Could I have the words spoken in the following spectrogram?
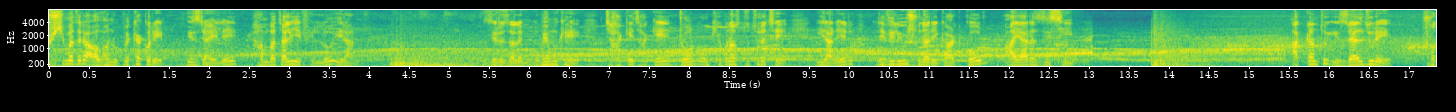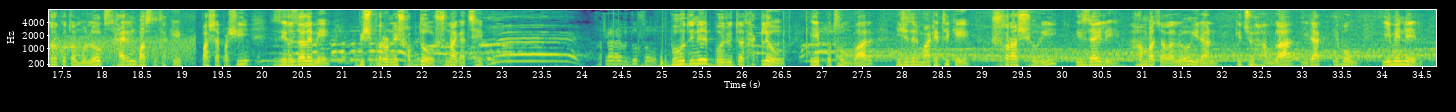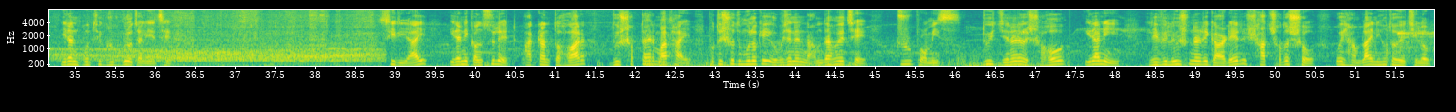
পশ্চিমাদের আহ্বান উপেক্ষা করে ইসরায়েলে হামলা চালিয়ে ফেলল ইরান। জেরুজালেম অভিমুখে ঝাঁকে ঝাঁকে ড্রোন ও ক্ষেপণাস্ত্র ছুড়েছে ইরানের রেভলিউশনারি গার্ড কোর আইআরজিসি। আক্রান্ত ইসরায়েল জুড়ে সতর্কতামূলক সাইরেন বাজতে থাকে। পাশাপাশি জেরুজালেমে বিস্ফোরণের শব্দ শোনা গেছে। বহুদিনের বৈরিতা থাকলেও এই প্রথমবার নিজেদের মাটি থেকে সরাসরি ইসরায়েলে হামলা চালালো ইরান। কিছু হামলা ইরাক এবং ইয়েমেনের ইরানপন্থী গ্রুপগুলো চালিয়েছে। সিরিয়ায় ইরানি কনসুলেট আক্রান্ত হওয়ার দুই সপ্তাহের মাথায় প্রতিশোধমূলক এই অভিযানের নাম দেওয়া হয়েছে ট্রু প্রমিস। দুই জেনারেল সহ ইরানি রেভলিউশনারি গার্ডের সাত সদস্য ওই হামলায় নিহত হয়েছিল।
